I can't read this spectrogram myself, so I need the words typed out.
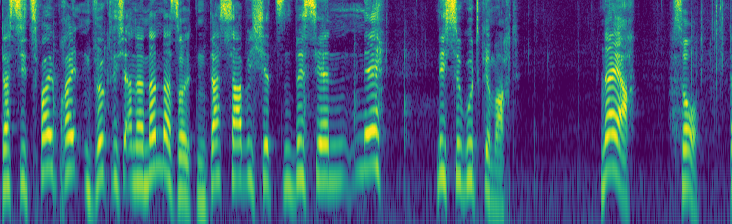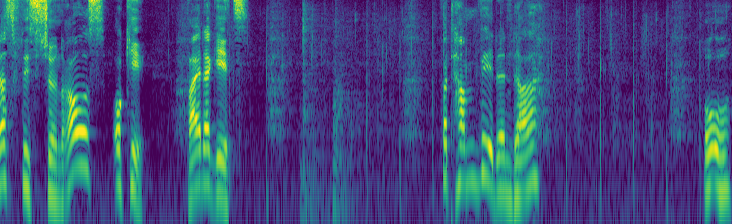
dass die zwei Breiten wirklich aneinander sollten. Das habe ich jetzt ein bisschen, ne, nicht so gut gemacht. Naja, so, das fließt schön raus. Okay, weiter geht's. Was haben wir denn da? Oh, oh.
